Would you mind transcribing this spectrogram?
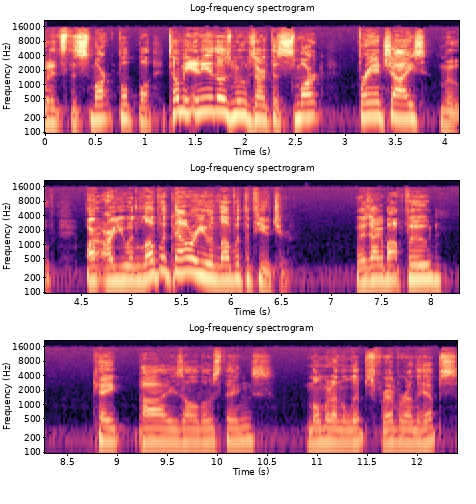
but it's the smart football. Tell me any of those moves aren't the smart franchise move. Are, are you in love with now or are you in love with the future? When they talk about food, cake, pies, all those things, moment on the lips, forever on the hips.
